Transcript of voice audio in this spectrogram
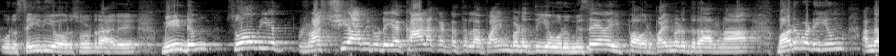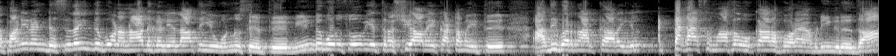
ஒரு செய்தியை அவர் சொல்றாரு. மீண்டும் சோவியத் ரஷ்யாவினுடைய காலகட்டத்தில் பயன்படுத்திய ஒரு மிசைலை இப்போ அவர் பயன்படுத்துகிறாருன்னா மறுபடியும் அந்த பனிரெண்டு சிதைந்து போன நாடுகள் எல்லாத்தையும் ஒன்று சேர்த்து மீண்டும் ஒரு சோவியத் ரஷ்யாவை கட்டமைத்து அதிபர் நாற்காரையில் அட்டகாசமாக உட்கார போறேன் அப்படிங்கிறது தான்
